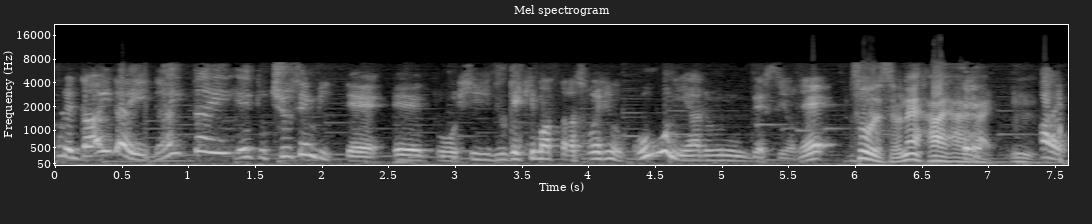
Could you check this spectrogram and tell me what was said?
これ、代々、大体、えっ、と、抽選日って、えっ、と、日付決まったらその日の午後にやるんですよね。そうですよね。はいはいはい。うん。はい。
